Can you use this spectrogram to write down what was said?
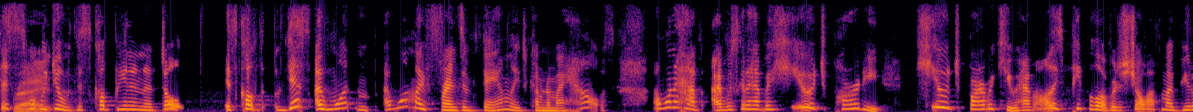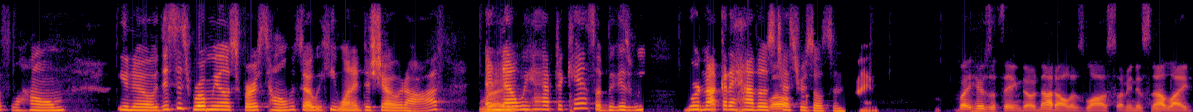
This is what we do. This is called being an adult. It's called yes. I want I want my friends and family to come to my house. I want to have. I was going to have a huge party, huge barbecue, have all these people over to show off my beautiful home. You know, this is Romeo's first home, so he wanted to show it off, and now we have to cancel because we we're not going to have those Well, test results in time. But here's the thing, though. Not all is lost. I mean, it's not like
